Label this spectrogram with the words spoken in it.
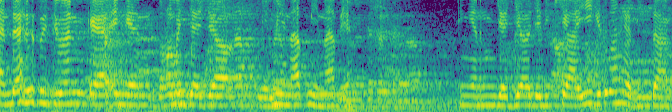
anda ada tujuan kayak ingin Kalau menjajal minat. minat ya? Ingin menjajal jadi kiai gitu kan nggak bisa.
